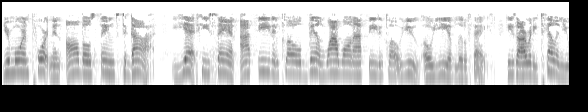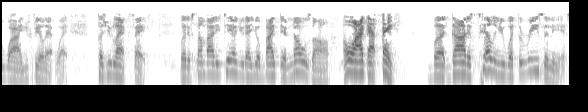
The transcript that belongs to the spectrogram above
You're more important in all those things to God. Yet he's saying, I feed and clothe them. Why won't I feed and clothe you, O ye of little faith? He's already telling you why you feel that way. Because you lack faith. But if somebody tell you that you'll bite their nose off, oh, I got faith. But God is telling you what the reason is.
